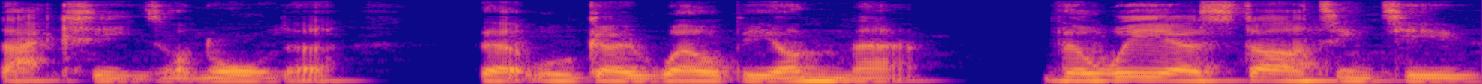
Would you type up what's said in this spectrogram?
vaccines on order that will go well beyond that, that we are starting to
